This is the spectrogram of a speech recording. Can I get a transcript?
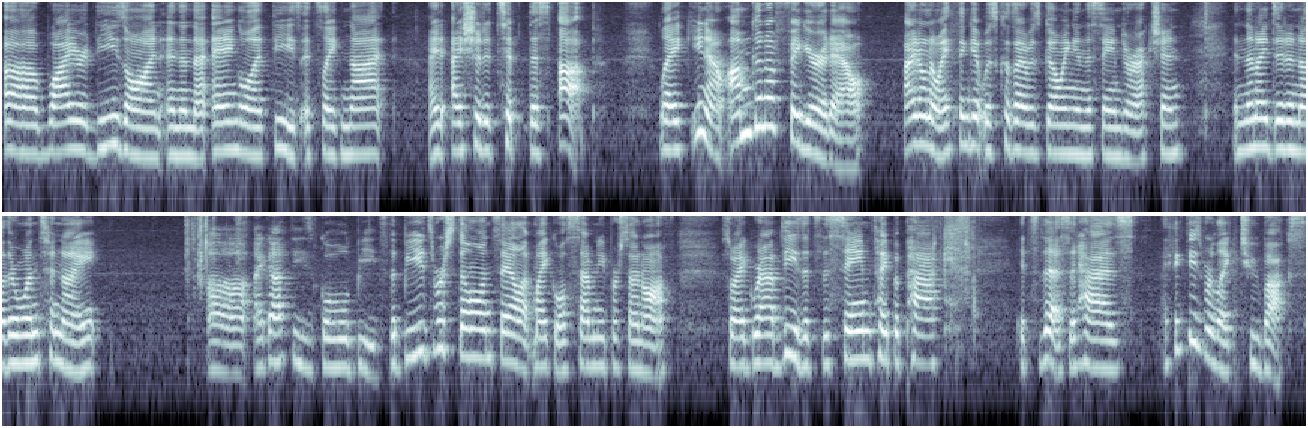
uh, wired these on and then the angle at these, it's like not, I, I should have tipped this up. Like, you know, I'm going to figure it out. I don't know, I think it was because I was going in the same direction. And then I did another one tonight uh, I got these gold beads. The beads were still on sale at Michael's, 70% off. So I grabbed these. It's the same type of pack. It's this. It has, I think these were like two bucks,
